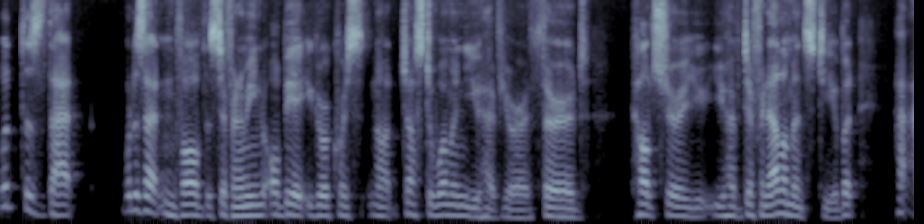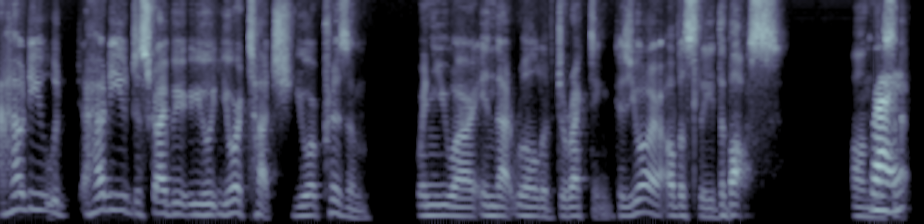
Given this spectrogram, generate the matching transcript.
what does that what does that involve that's different? I mean, albeit you're of course not just a woman, you have your third culture, you you have different elements to you, but how do you would how do you describe your, your touch your prism when you are in that role of directing because you are obviously the boss on right set.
